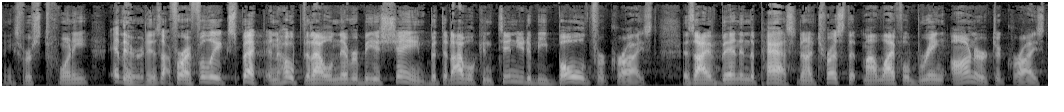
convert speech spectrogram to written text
Think it's verse 20. And there it is. For I fully expect and hope that I will never be ashamed, but that I will continue to be bold for Christ, as I have been in the past. And I trust that my life will bring honor to Christ,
